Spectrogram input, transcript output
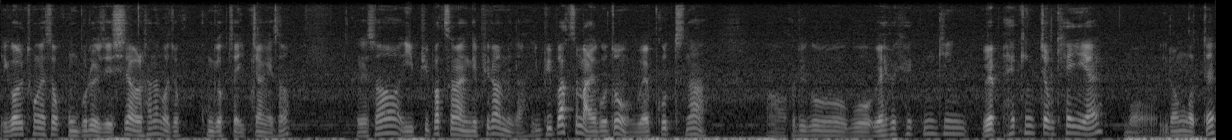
이걸 통해서 공부를 이제 시작을 하는 거죠 공격자 입장에서 그래서 이 bee-box라는 게 필요합니다. 이 bee-box 말고도 WebGoat이나 어, 그리고 뭐 웹 해킹 웹 해킹.kr 뭐 이런 것들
